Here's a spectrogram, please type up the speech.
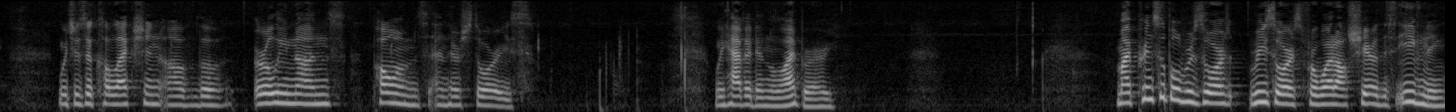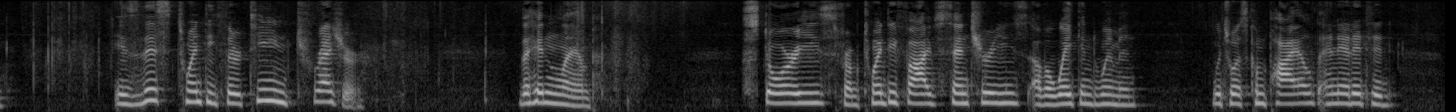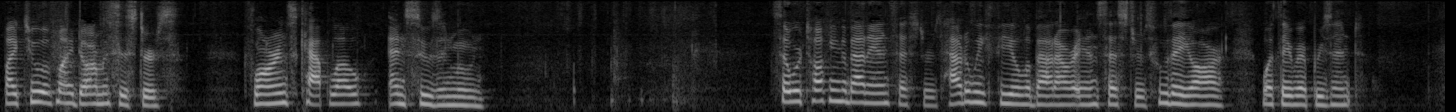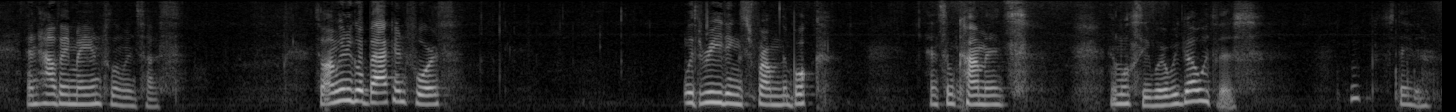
which is a collection of the early nuns' poems and their stories. We have it in the library. My principal resource, resource for what I'll share this evening is this 2013 treasure, The Hidden Lamp Stories from 25 Centuries of Awakened Women, which was compiled and edited by two of my Dharma sisters, Florence Caplow and Susan Moon. So, we're talking about ancestors. How do we feel about our ancestors, who they are, what they represent, and how they may influence us? So, I'm going to go back and forth with readings from the book and some comments, and we'll see where we go with this. Stay there.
